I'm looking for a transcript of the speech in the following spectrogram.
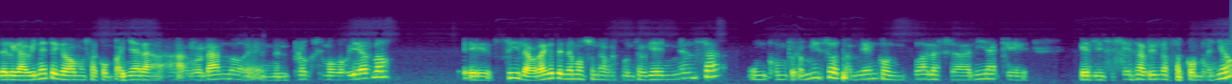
del gabinete que vamos a acompañar a, Rolando en el próximo gobierno. Eh, sí, la verdad que tenemos una responsabilidad inmensa, un compromiso también con toda la ciudadanía que el 16 de abril nos acompañó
